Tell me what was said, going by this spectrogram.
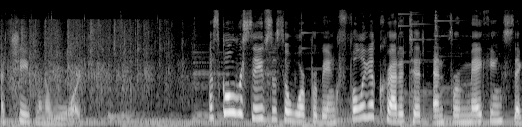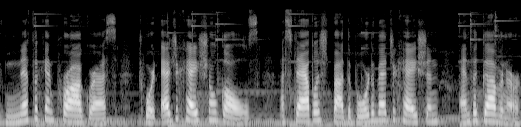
Achievement Award. A school receives this award for being fully accredited and for making significant progress toward educational goals established by the Board of Education and the Governor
